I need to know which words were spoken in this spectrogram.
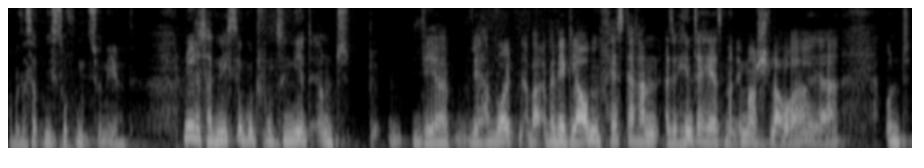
aber das hat nicht so funktioniert. Nö, das hat nicht so gut funktioniert und wir, wir wollten aber, aber wir glauben fest daran, also hinterher ist man immer schlauer, ja. Und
